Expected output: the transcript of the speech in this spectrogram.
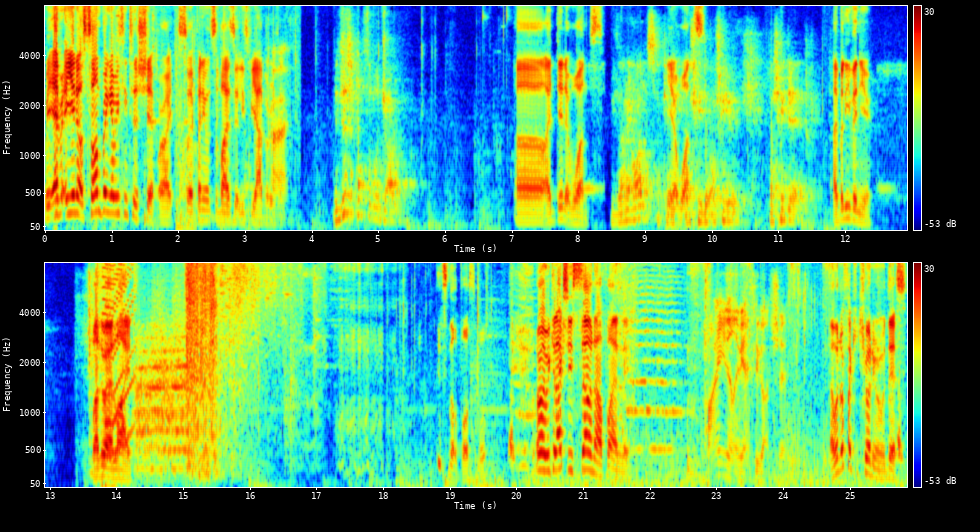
Wait, every, you know, someone bring everything to the ship, alright? So if anyone survives it, at least we have everything. Alright. Is this possible drop? Uh, I did it once. You've done it once? Okay. Yeah, watch once. me do it, Watch me do it. Watch me do it. I believe in you. By the way, I lied. it's not possible. Alright, we can actually sell now, finally. Finally, we actually got shit. I wonder if I can kill anyone with this.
